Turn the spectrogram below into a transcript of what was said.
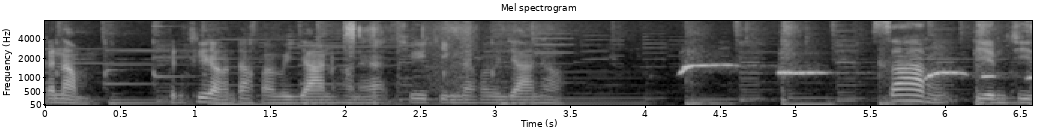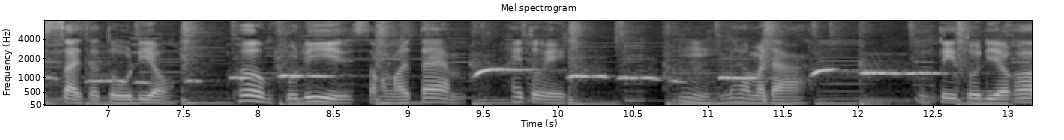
กระหน่ำเป็นชื่อดาวดาวฟ้าวิญญาณเขานะฮะชื่อจริงดาวฟ้าวิญญาณเขาสร้าง DMG ใส่ศัตรูเดียว เพิ่มฟูรี่ 200 แต้มให้ตัวเอง อืม ไม่ธรรมดาผมตีตัวเดียวก็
